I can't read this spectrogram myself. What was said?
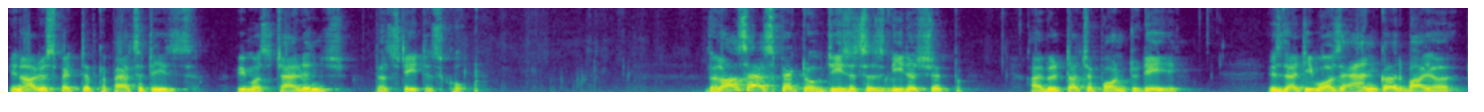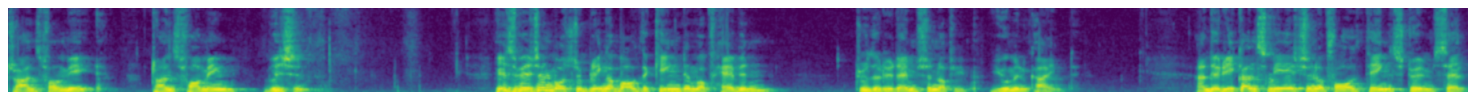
In our respective capacities, we must challenge the status quo. The last aspect of Jesus' leadership I will touch upon today is that he was anchored by a transforming, transforming vision. His vision was to bring about the kingdom of heaven through the redemption of humankind and the reconciliation of all things to himself.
